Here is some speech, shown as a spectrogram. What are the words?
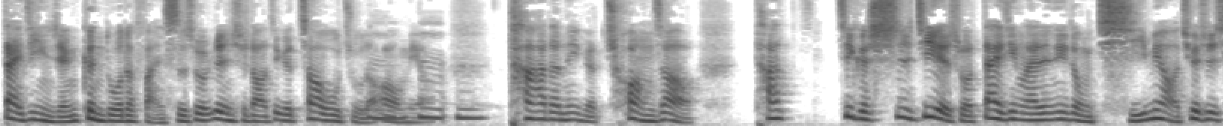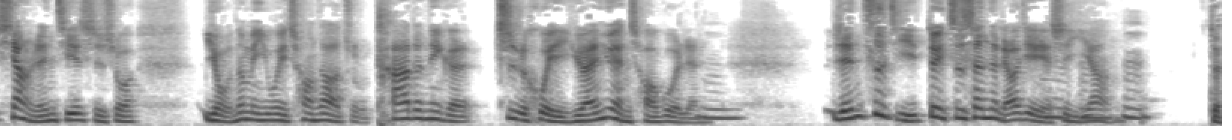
带进人更多的反思，说认识到这个造物主的奥妙，他的那个创造，他这个世界所带进来的那种奇妙，确实向人揭示说，有那么一位创造主，他的那个智慧远远超过人。嗯，人自己对自身的了解也是一样。嗯对。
